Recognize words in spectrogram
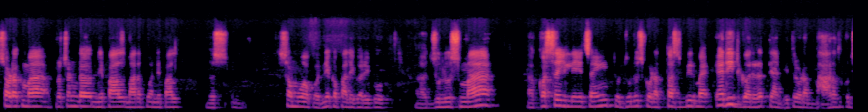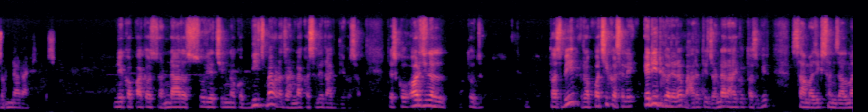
सडकमा प्रचण्ड नेपाल माधवपुर नेपाल समूहको नेकपाले गरेको जुलुसमा कसैले चाहिँ त्यो जुलुसको एउटा तस्बिरमा एडिट गरेर त्यहाँभित्र एउटा भारतको झन्डा राखिएको छ। नेकपाको झन्डा र सूर्य चिन्हको बिचमा एउटा झन्डा कसैले राखिदिएको छ। त्यसको अरिजिनल त्यो तस्बिर र पछि कसैले एडिट गरेर भारतीय झन्डा राखेको तस्बिर सामाजिक सञ्जालमा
